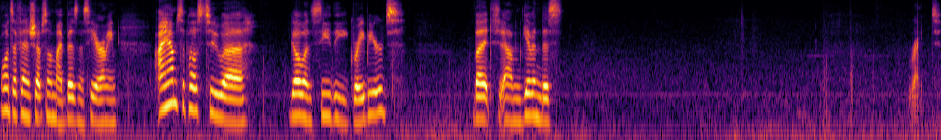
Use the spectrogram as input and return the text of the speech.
Once I finish up some of my business here, I mean, I am supposed to uh, go and see the Greybeards, but um, given this Right.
